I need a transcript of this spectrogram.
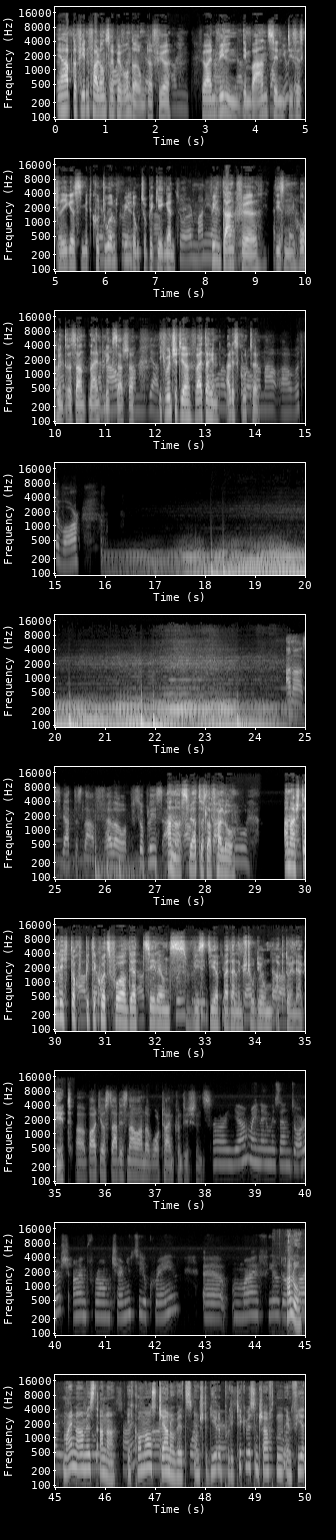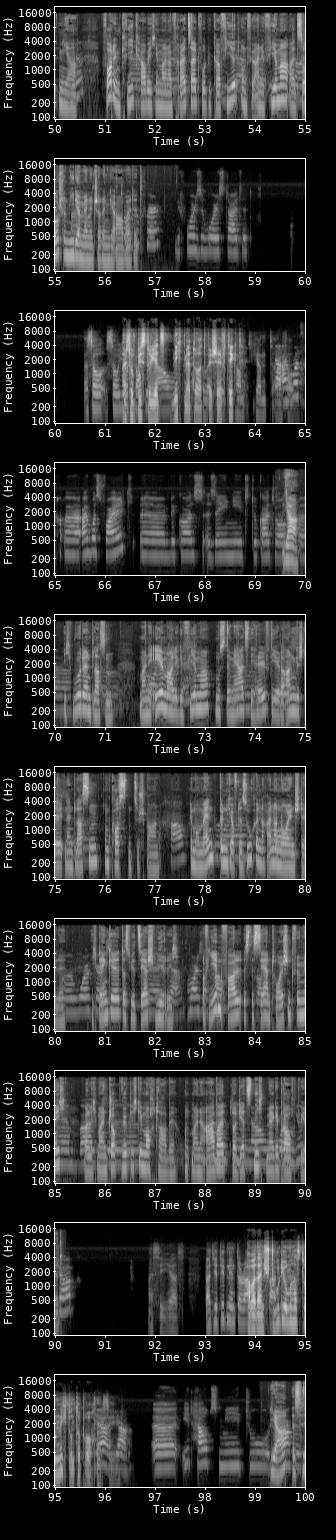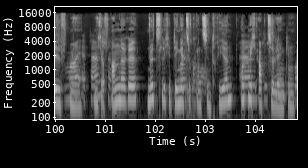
ihr habt auf jeden Fall unsere Bewunderung dafür, für einen Willen, dem Wahnsinn dieses Krieges mit Kultur und Bildung zu begegnen. Vielen Dank für diesen hochinteressanten Einblick, Sascha. Ich wünsche dir weiterhin alles Gute. Anna Sviatoslav, hello. So please, Anna Sviatoslav, hallo. Anna, stell dich doch bitte kurz vor und erzähle uns, wie es dir bei deinem Studium aktuell ergeht. Uh, about your studies now under wartime conditions. Uh, yeah, my name is Anne. I'm from Chernivtsi, Ukraine. Uh, hallo, mein Name ist Anna. Ich komme aus Tschernowitz und studiere Politikwissenschaften im vierten Jahr. Vor dem Krieg habe ich in meiner Freizeit fotografiert und für eine Firma als Social Media Managerin gearbeitet. Also bist du jetzt nicht mehr dort beschäftigt? Ja, ich wurde entlassen. Meine ehemalige Firma musste mehr als die Hälfte ihrer Angestellten entlassen, um Kosten zu sparen. Im Moment bin ich auf der Suche nach einer neuen Stelle. Ich denke, das wird sehr schwierig. Auf jeden Fall ist es sehr enttäuschend für mich, weil ich meinen Job wirklich gemocht habe und meine Arbeit dort jetzt nicht mehr gebraucht wird. Aber dein Studium hast du nicht unterbrochen. Uh, ja, es hilft mir, mich auf andere, nützliche Dinge zu konzentrieren und mich abzulenken.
